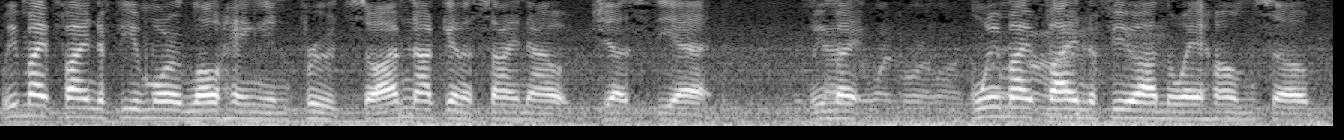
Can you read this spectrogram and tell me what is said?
We might find a few more low hanging fruits, so I'm not gonna sign out just yet. There's We might- be one more along. the We way. might Oh, find a few on the way home. So I'm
